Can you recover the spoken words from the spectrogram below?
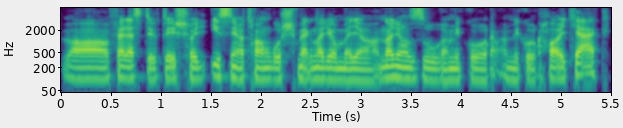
a fejlesztőktől is, hogy iszonyat hangos, meg nagyon megy a, nagyon zúg, amikor, amikor hajtják.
